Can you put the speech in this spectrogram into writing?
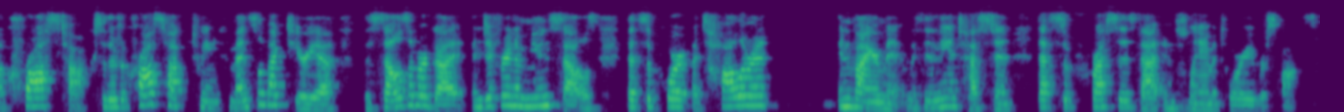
a crosstalk. So there's a crosstalk between commensal bacteria, the cells of our gut, and different immune cells that support a tolerant environment within the intestine that suppresses that inflammatory response.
